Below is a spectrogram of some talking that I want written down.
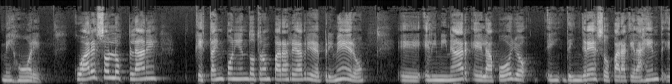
mejore. ¿Cuáles son los planes que está imponiendo Trump para reabrir? El primero, eh, eliminar el apoyo de ingresos para que la gente,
